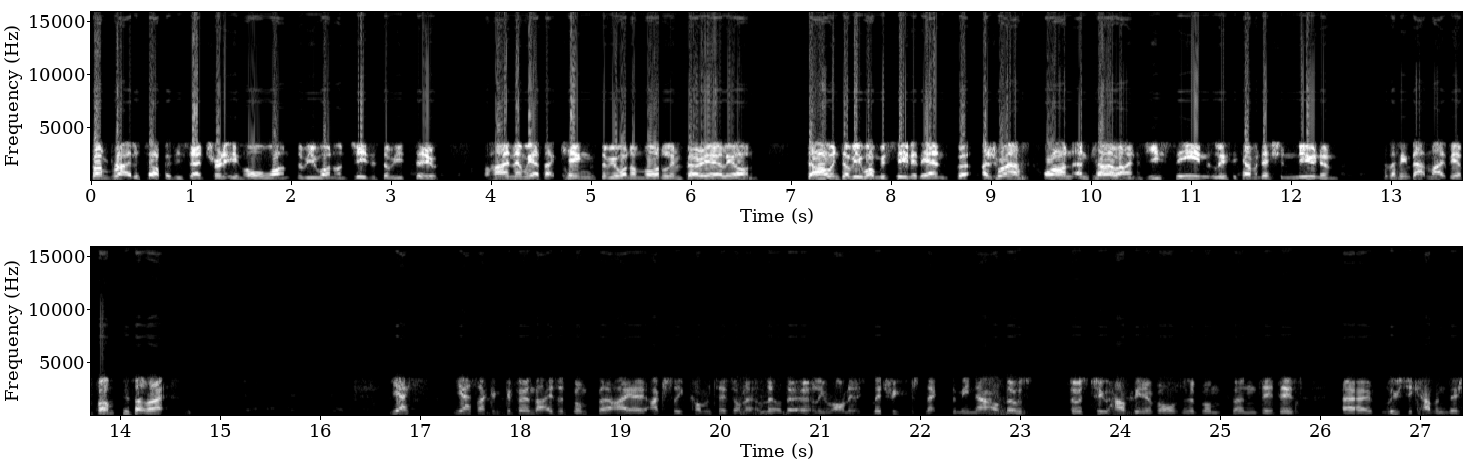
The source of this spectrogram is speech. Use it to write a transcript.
bump right at the top, as you said, Trinity Hall 1, W1 on Jesus W2. Behind them, we had that Kings W1 on Magdalene very early on. Darwin W1 we've seen at the end, but I just want to ask Juan and Caroline, have you seen Lucy Cavendish and Newnham? Because I think that might be a bump, is that right? Yes, yes, I can confirm that is a bump. But I uh, actually commented on it a little bit earlier on. It's literally just next to me now. Those those two have been involved in a bump, and it is uh, Lucy Cavendish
